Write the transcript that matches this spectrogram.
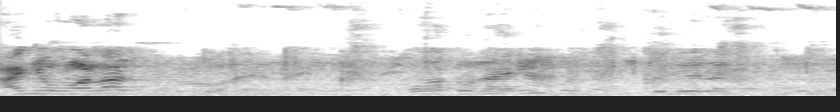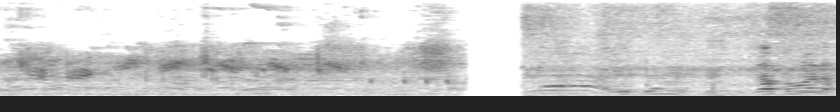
año o alas Ya, tómala.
